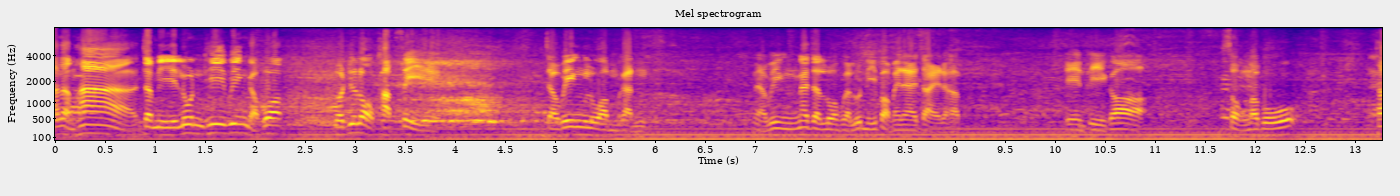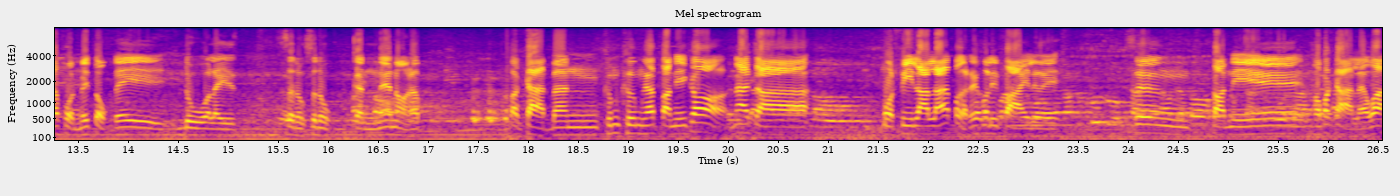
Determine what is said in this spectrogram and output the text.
R35 จะมีรุ่นที่วิ่งกับพวกรถยุโรปขับ 4 จะวิ่งรวมกันเนี่ยวิ่งน่าจะรวมกับรุ่นนี้เปล่าไม่แน่ใจนะครับ ANP ก็ส่งมาบู๊ ถ้าฝนไม่ตกได้ดูอะไรสนุกสนุกๆกันแน่นอนครับประกาศมันครึมๆครับ ตอนนี้ก็น่าจะหมดฟรีรันแล้วเปิดให้คอลิฟายเลย ซึ่งตอนนี้เขาประกาศแล้วว่า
